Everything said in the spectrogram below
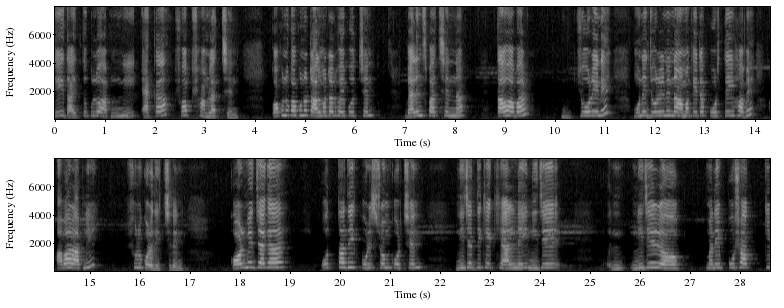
যেই দায়িত্বগুলো আপনি একা সব সামলাচ্ছেন। কখনো কখনো টালমাটাল হয়ে পড়ছেন, ব্যালেন্স পাচ্ছেন না। তাও আবার জোর এনে, মনে জোর এনে, না, আমাকে এটা করতেই হবে। আবার আপনি শুরু করে দিচ্ছিলেন। কর্মের জায়গায় অত্যাধিক পরিশ্রম করছেন, নিজের দিকে খেয়াল নেই, নিজে, নিজের মানে পোশাক কী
